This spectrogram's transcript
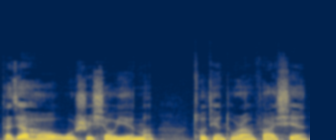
大家好，我是小爷们。昨天突然发现，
